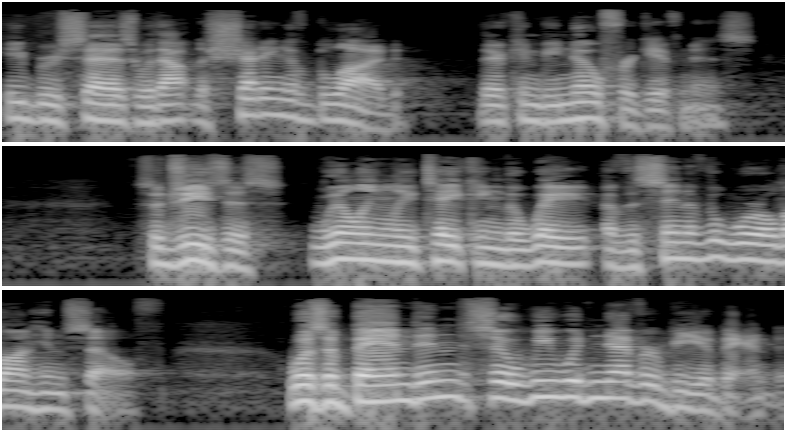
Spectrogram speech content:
Hebrews says, without the shedding of blood, there can be no forgiveness. So Jesus, willingly taking the weight of the sin of the world on himself, was abandoned so we would never be abandoned.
